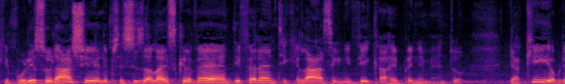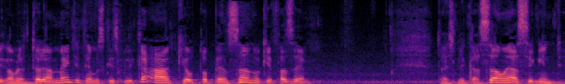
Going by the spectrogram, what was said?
que por isso Rashi ele precisa lá escrever diferente, que lá significa arrependimento, e aqui obrigatoriamente temos que explicar que eu estou pensando o que fazer. Então a explicação é a seguinte:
